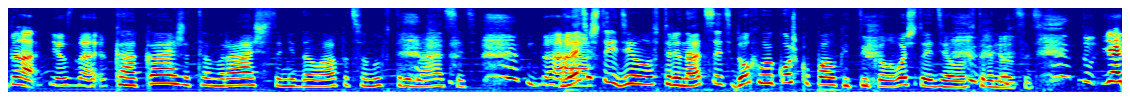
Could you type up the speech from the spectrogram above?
Да, я знаю. Какая же ты мразь, что не дала пацану в 13. Да. Знаете, что я делала в 13? Дохлую кошку палкой тыкала. Вот что я делала в 13. Ну, я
